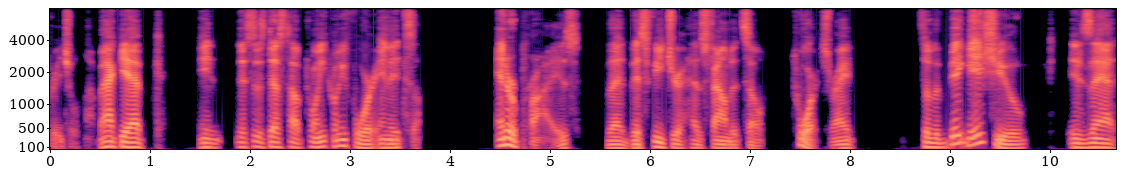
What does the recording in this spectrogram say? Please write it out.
rachel's not back yet and this is desktop 2024 and it's enterprise that this feature has found itself towards right? So the big issue is that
